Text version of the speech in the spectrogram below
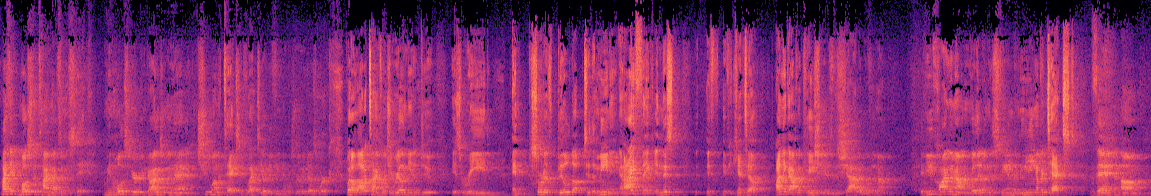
I think most of the time that's a mistake. I mean, the Holy Spirit can guide you in that. You can chew on the text, use Lectio Divina, which really does work. But a lot of times, what you really need to do is read and sort of build up to the meaning. And I think, in this, if, if you can't tell, I think application is the shadow of the mountain. If you climb the mountain and really understand the meaning of a text, then um,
